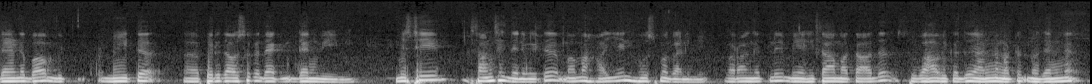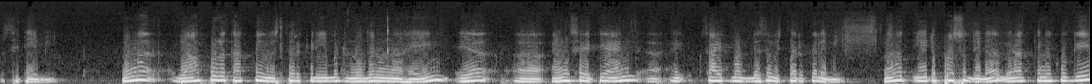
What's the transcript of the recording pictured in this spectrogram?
දැනෙන බව මීට පෙර දවසක දැන්වීමි. මෙසේ සංසිඳන විට මම හයියෙන් හුස්ම ගනිමි. වරන් ඇතුලේ මේ හිතාමතාද ස්වභාවිකද යන්න මට නොදැන්න සිටීමි. මෙම ව්‍යාකූල තත්ත්වය විස්තර කිරීමට නොදැනුන හේයින් එය anxiety and excitement ලෙස විස්තර කළෙමි. නමුත් ඊට පසු දින වෙනත් කෙනෙකුගේ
